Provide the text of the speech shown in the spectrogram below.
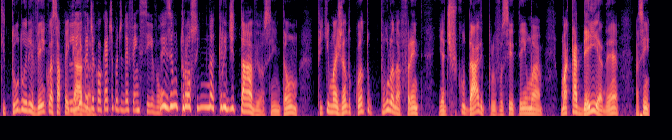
que tudo ele vem com essa pegada. Livre de qualquer tipo de defensivo. Mas é um troço inacreditável, assim. Então, fique imaginando quanto pula na frente. E a dificuldade por você ter uma, uma cadeia, né? Assim,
